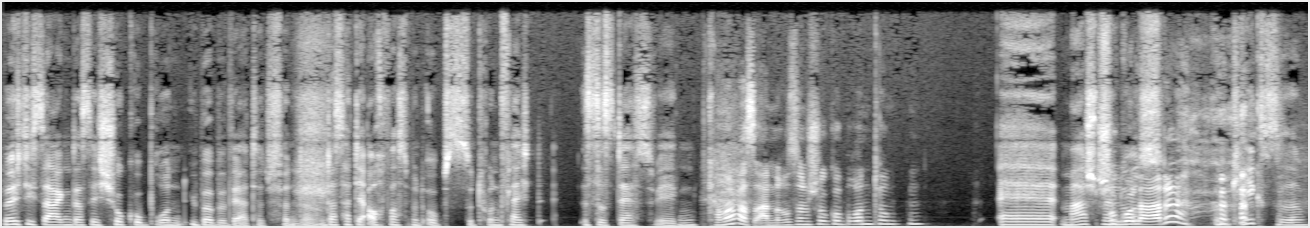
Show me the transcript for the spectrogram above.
möchte ich sagen, dass ich Schokobrunnen überbewertet finde. Und das hat ja auch was mit Obst zu tun. Vielleicht ist es deswegen. Kann man was anderes in Schokobrunnen tunken? Äh, Marshmallows Schokolade? und Kekse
